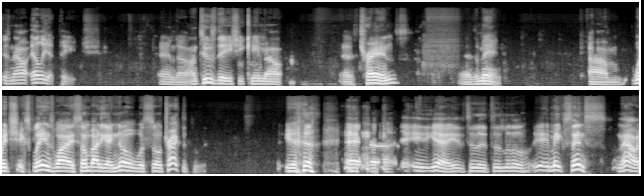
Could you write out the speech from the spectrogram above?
is now Elliot Page, and uh, on Tuesday she came out as trans as a man, um, which explains why somebody I know was so attracted to her. Yeah, and uh, it, yeah, to the to the little, it makes sense now.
